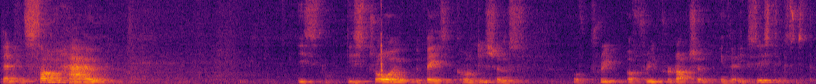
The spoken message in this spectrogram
that it somehow is destroying the basic conditions of, pre of reproduction in the existing system.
